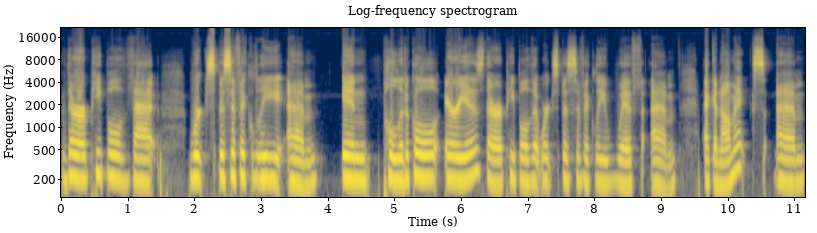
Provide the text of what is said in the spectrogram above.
there are people that work specifically um, in political areas. There are people that work specifically with um, economics. Um,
